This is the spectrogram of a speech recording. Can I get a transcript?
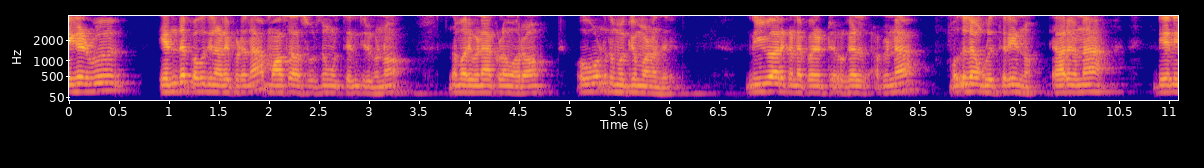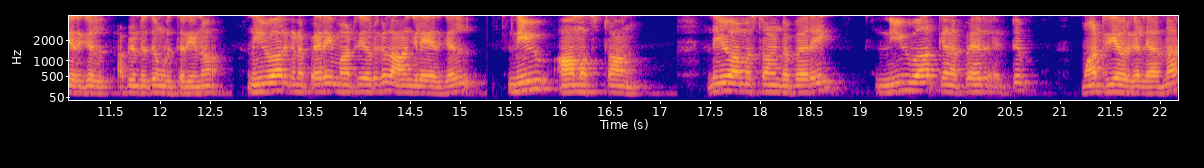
நிகழ்வு எந்த பகுதியில் நடைபெறுனா மாசா சூட்ஸ் உங்களுக்கு தெரிஞ்சிருக்கணும். இந்த மாதிரி வினாக்களும் வரும். ஒவ்வொன்றுக்கும் முக்கியமானது. நியூயார்க் நடைபெற்றவர்கள் அப்படின்னா முதல்ல உங்களுக்கு தெரியணும். யாருன்னா டேனியர்கள் அப்படின்றது உங்களுக்கு தெரியணும். நியூயார்க் என பெயரை மாற்றியவர்கள் ஆங்கிலேயர்கள். நியூ ஆமஸ்டாங். நியூ ஆமஸ்டாங் என்ற பெயரை நியூயார்க் என பெயர் இட்டு மாற்றியவர்கள் யாருன்னா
